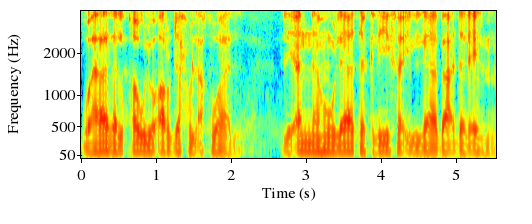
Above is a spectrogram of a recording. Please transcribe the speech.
وهذا القول أرجح الأقوال لأنه لا تكليف إلا بعد العلم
